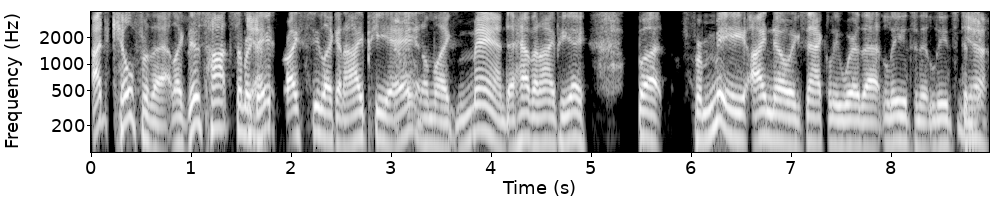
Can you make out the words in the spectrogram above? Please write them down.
I'd kill for that. Like, there's hot summer Yeah. days where I see like an IPA, and I'm like, man, to have an IPA. But for me, I know exactly where that leads, and it leads to Yeah. me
